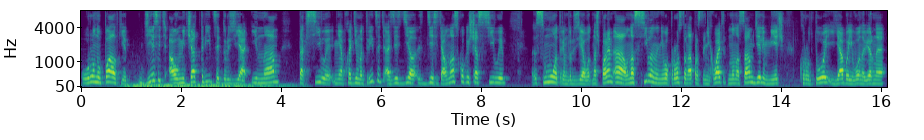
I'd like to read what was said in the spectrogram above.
Урон у палки 10, а у меча 30, друзья. И нам так силы необходимо 30, а здесь 10. А у нас сколько сейчас силы? Смотрим, друзья, вот наш параметр... А, у нас силы на него просто-напросто не хватит, но на самом деле меч крутой, я бы его, наверное,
